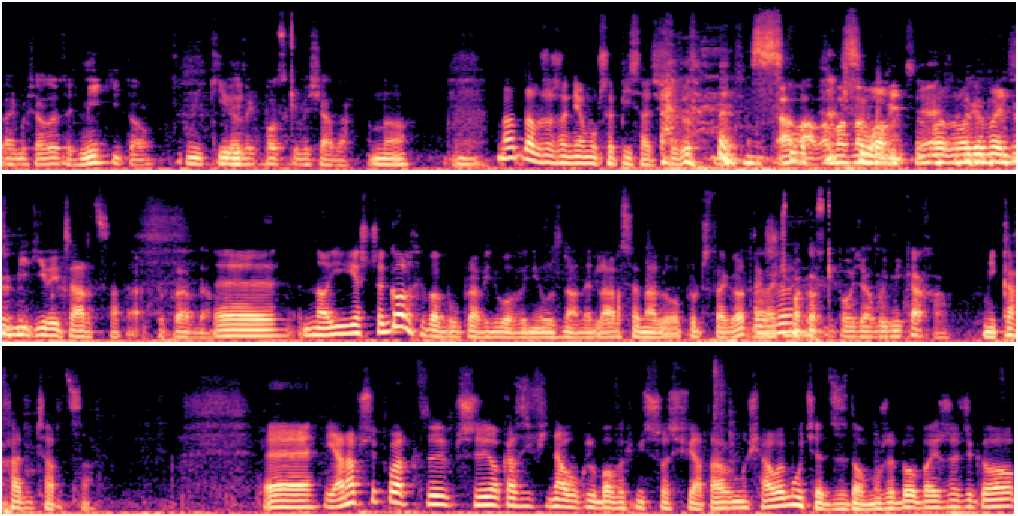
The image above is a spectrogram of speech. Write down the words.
Jakby chciał zapisać Miki, to Miki. język polski wysiada. No. No dobrze, że nie muszę pisać. A, a, a można słowa. mówić, nie? Może mogę powiedzieć Miki Richardsa. Tak, to prawda. E, no i jeszcze gol chyba był prawidłowy, nieuznany dla Arsenalu oprócz tego. Tak Także Szpakowski powiedziałby Mikacha. Mikacha Richardsa. E, ja na przykład y, przy okazji finału klubowych Mistrzostw Świata musiałem uciec z domu, żeby obejrzeć go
